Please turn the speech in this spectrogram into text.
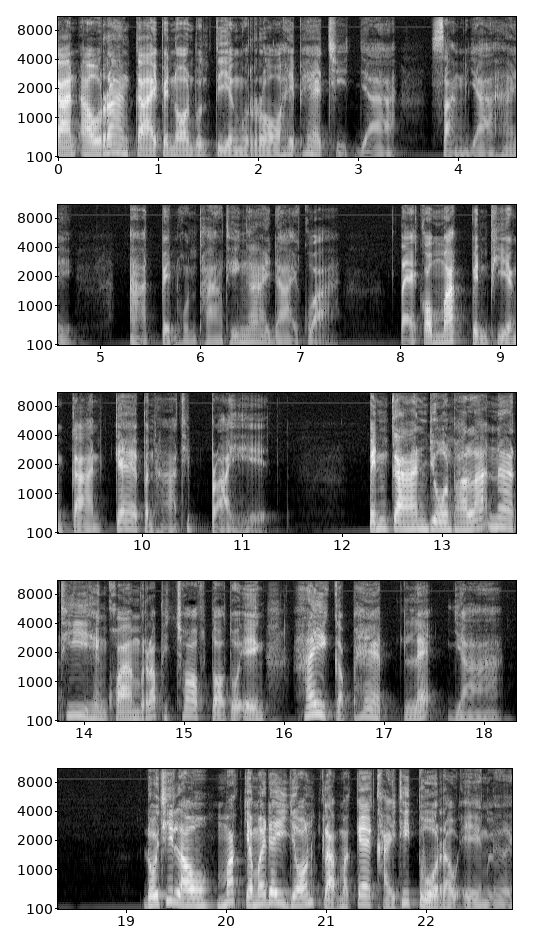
การเอาร่างกายไปนอนบนเตียงรอให้แพทย์ฉีดยา สั่งยาให้ อาจเป็นหนทางที่ง่ายดายกว่า แต่ก็มักเป็นเพียงการแก้ปัญหาที่ปลายเหตุ เป็นการโยนภาระหน้าที่แห่งความรับผิดชอบต่อตัวเอง ให้กับแพทย์และยา โดยที่เรามักจะไม่ได้ย้อนกลับมาแก้ไขที่ตัวเราเองเลย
